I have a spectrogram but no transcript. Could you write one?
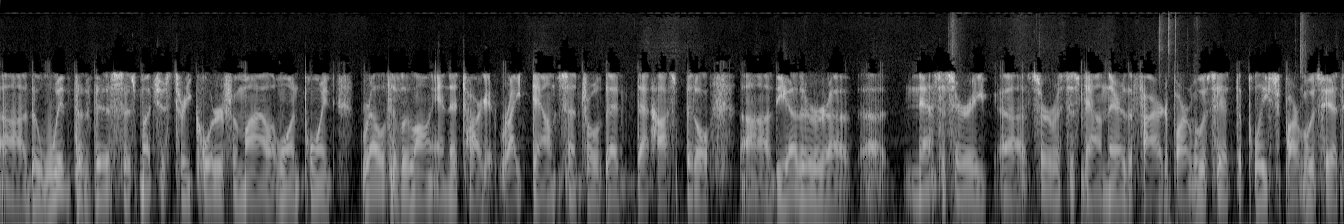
Uh, the width of this, as much as three quarters of a mile at one point, relatively long, and the target right down central, that, that hospital, uh, the other uh, uh, necessary uh, services down there, the fire department was hit, the police department was hit.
